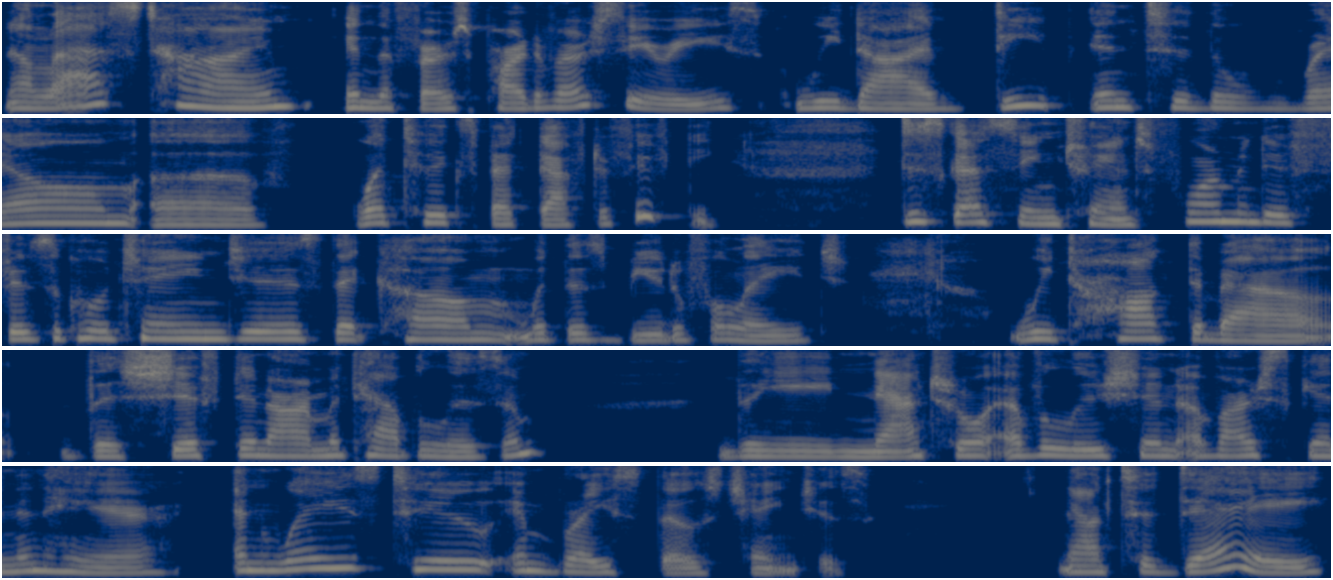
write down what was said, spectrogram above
Now, last time in the first part of our series, we dived deep into the realm of what to expect after 50, discussing transformative physical changes that come with this beautiful age. We talked about the shift in our metabolism the natural evolution of our skin and hair, and ways to embrace those changes. Now, today,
